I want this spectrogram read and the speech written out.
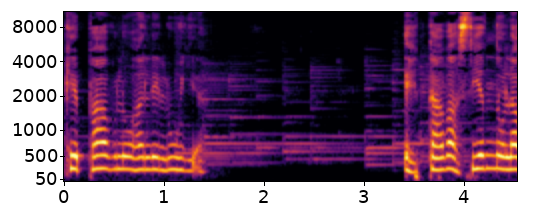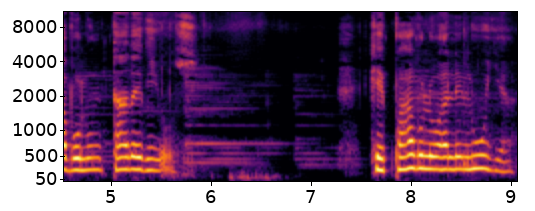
que Pablo, aleluya, estaba haciendo la voluntad de Dios. Que Pablo, aleluya,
